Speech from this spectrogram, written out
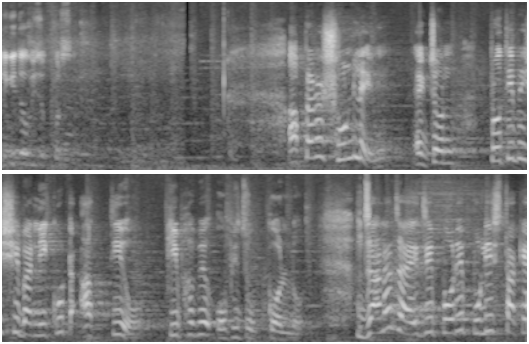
লিখিত অভিযোগ করছে। আপনারা শুনলেন একজন প্রতিবেশী বা নিকট আত্মীয় কীভাবে অভিযোগ করল। জানা যায় যে পরে পুলিশ তাকে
